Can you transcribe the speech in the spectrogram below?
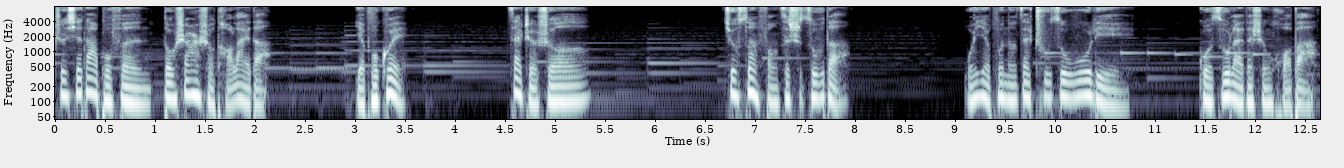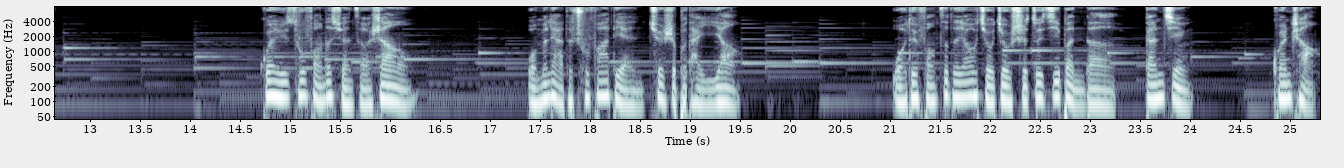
这些大部分都是二手淘来的，也不贵。再者说，就算房子是租的，我也不能在出租屋里过租来的生活吧。关于租房的选择上，我们俩的出发点确实不太一样。我对房子的要求就是最基本的干净。宽敞，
